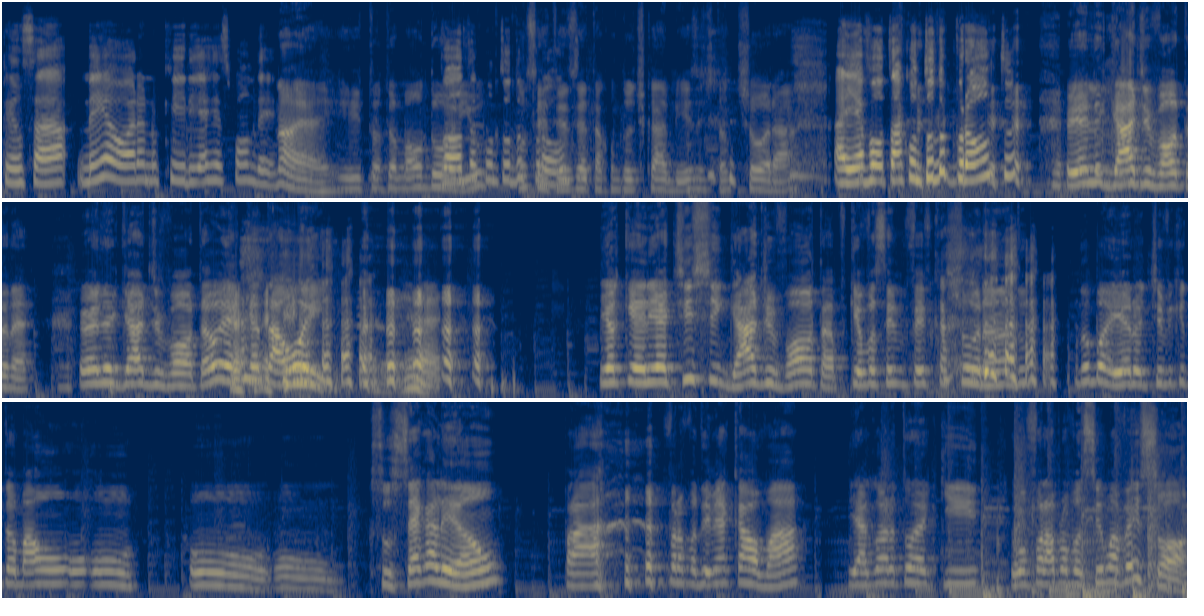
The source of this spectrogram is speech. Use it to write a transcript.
pensar meia hora no que iria responder. Não, é, e tomar um Doril, Volta com tudo com pronto. certeza ia estar com dor de cabeça, de tanto chorar. Aí ia voltar com tudo pronto. eu ia ligar de volta, né? Eu ia ligar de volta. Oi, quer dar oi? E eu queria te xingar de volta, porque você me fez ficar chorando no banheiro. Eu tive que tomar um, um, um, um sossega-leão pra, pra poder me acalmar. E agora eu tô aqui, eu vou falar pra você uma vez só.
